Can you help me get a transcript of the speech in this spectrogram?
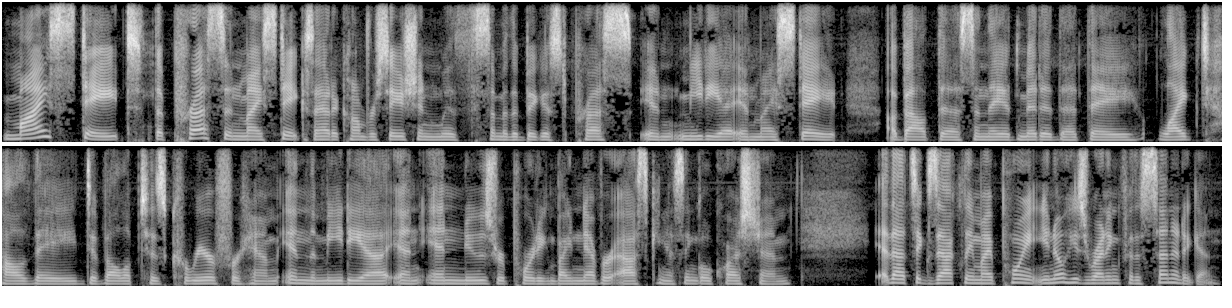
my state, the press in my state, because I had a conversation with some of the biggest press in media in my state about this, and they admitted that they liked how they developed his career for him in the media and in news reporting by never asking a single question. That's exactly my point. You know, he's running for the Senate again.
